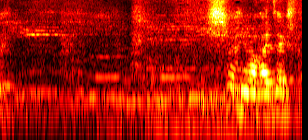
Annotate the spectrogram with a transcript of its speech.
Komm! Schuss. Schuss, hier noch eins extra.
